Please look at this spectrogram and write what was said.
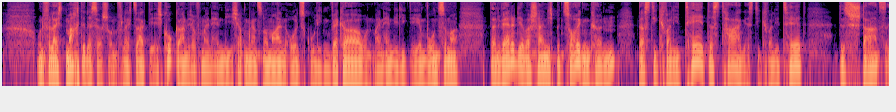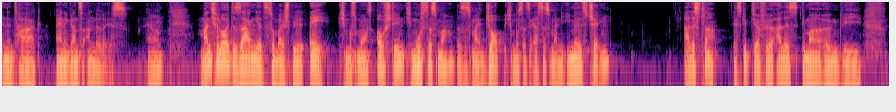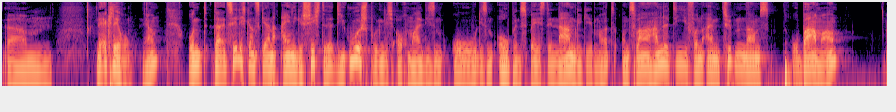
Und vielleicht macht ihr das ja schon. Vielleicht sagt ihr, ich gucke gar nicht auf mein Handy, ich habe einen ganz normalen oldschooligen Wecker und mein Handy liegt eh im Wohnzimmer. Dann werdet ihr wahrscheinlich bezeugen können, dass die Qualität des Tages, die Qualität des Starts in den Tag eine ganz andere ist. Ja? Manche Leute sagen jetzt zum Beispiel, ey, ich muss morgens aufstehen, ich muss das machen, das ist mein Job, ich muss als erstes meine E-Mails checken. Alles klar. Es gibt ja für alles immer irgendwie ähm, eine Erklärung, ja. Und da erzähle ich ganz gerne eine Geschichte, die ursprünglich auch mal diesem O, diesem Open Space, den Namen gegeben hat. Und zwar handelt die von einem Typen namens Obama,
